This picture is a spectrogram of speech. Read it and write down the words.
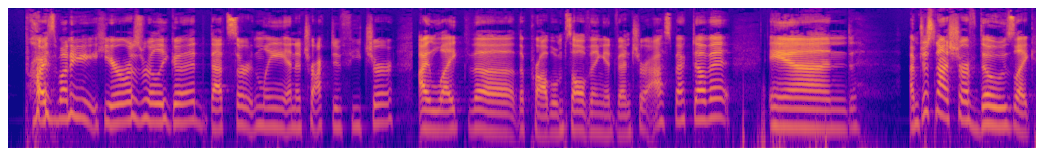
prize money here was really good. That's certainly an attractive feature. I like the the problem solving adventure aspect of it, and I'm just not sure if those like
